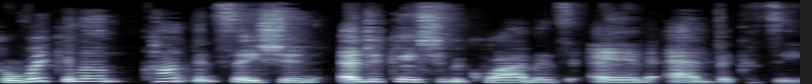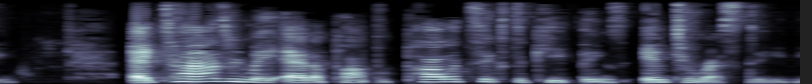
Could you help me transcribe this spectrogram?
curriculum, compensation, education requirements, and advocacy. At times, we may add a pop of politics to keep things interesting.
